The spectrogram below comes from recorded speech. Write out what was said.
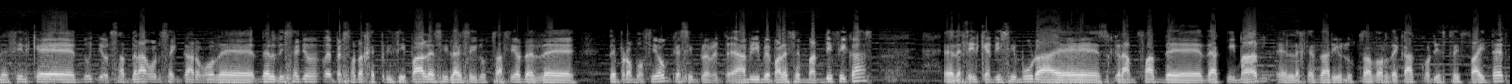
Decir que Dungeons and Dragons se encargó de- del diseño de personajes principales y las ilustraciones de, promoción, que simplemente a mí me parecen magníficas. Es decir, que Nishimura es gran fan de, de Akiman, el legendario ilustrador de Capcom y Street Fighter,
